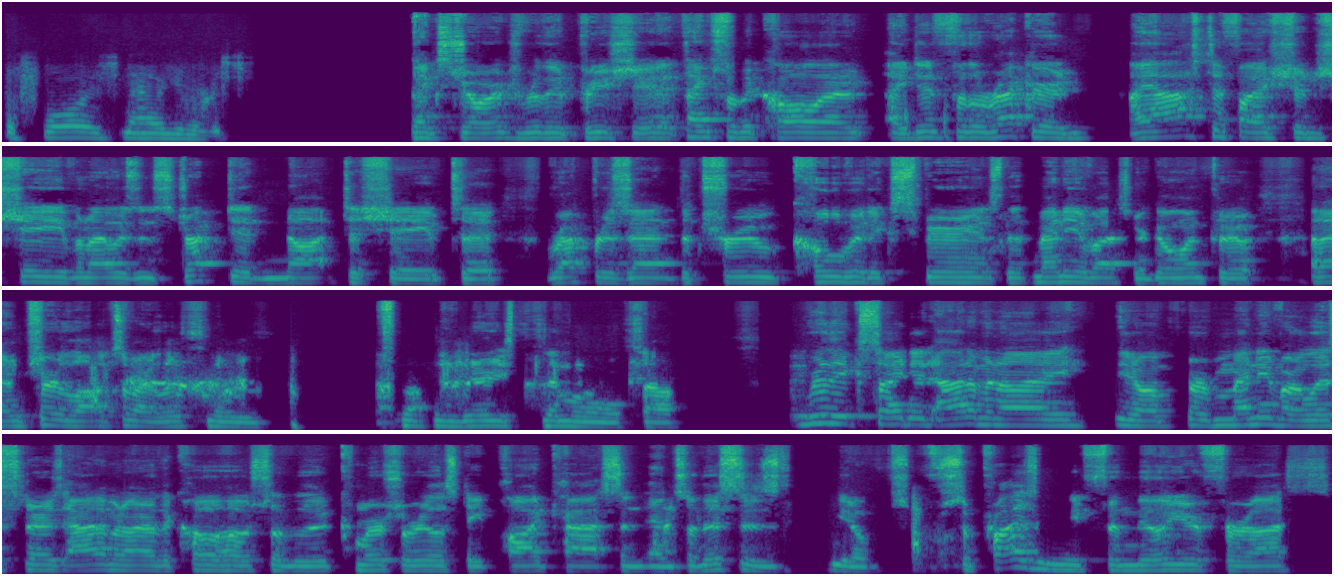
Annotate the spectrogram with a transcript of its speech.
the floor is now yours. Thanks, George. Really appreciate it. Thanks for the call out. I did for the record. I asked if I should shave, and I was instructed not to shave to represent the true COVID experience that many of us are going through. And I'm sure lots of our listeners something very similar. So really excited. Adam and I, you know, for many of our listeners, Adam and I are the co-hosts of the Commercial Real Estate Podcast, and, and so this is, you know, surprisingly familiar for us.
